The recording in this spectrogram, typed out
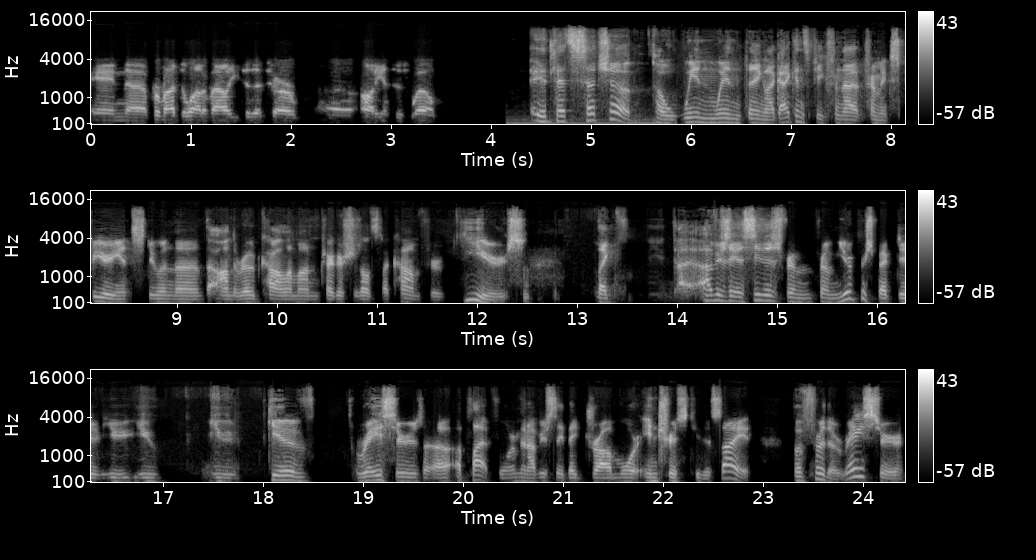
and uh, provides a lot of value to the to our uh, audience as well. It, that's such a, a win-win thing. Like I can speak from that from experience doing the, the on the road column on dragraceresults.com for years. Like obviously I see this from from your perspective. You you you give racers a, a platform and obviously they draw more interest to the site. But for the racer,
